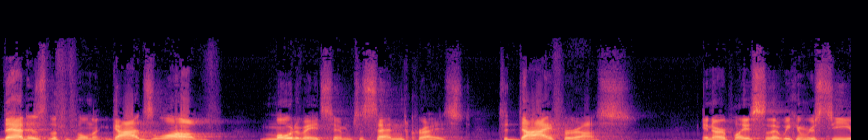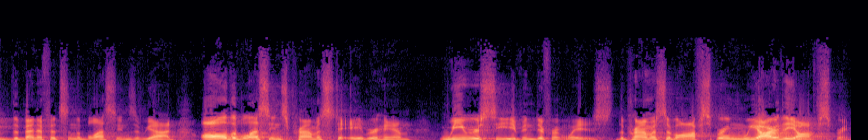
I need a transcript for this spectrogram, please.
That is the fulfillment. God's love motivates him to send Christ to die for us in our place so that we can receive the benefits and the blessings of God. All the blessings promised to Abraham, we receive in different ways. The promise of offspring, we are the offspring.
